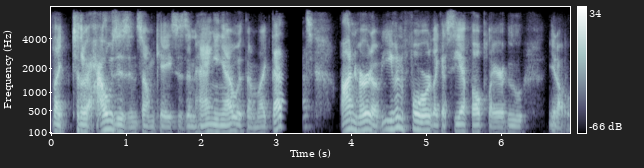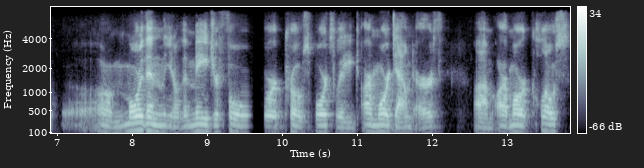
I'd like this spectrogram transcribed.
like to their houses in some cases, and hanging out with them, like that's unheard of, even for like a CFL player who, you know, um, more than you know the major four pro sports league are more down to earth, um, are more close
